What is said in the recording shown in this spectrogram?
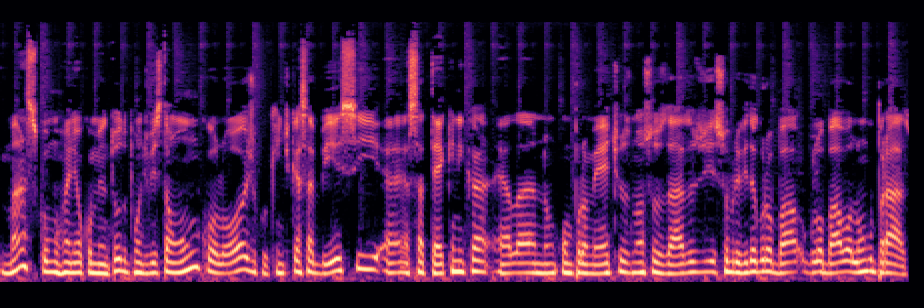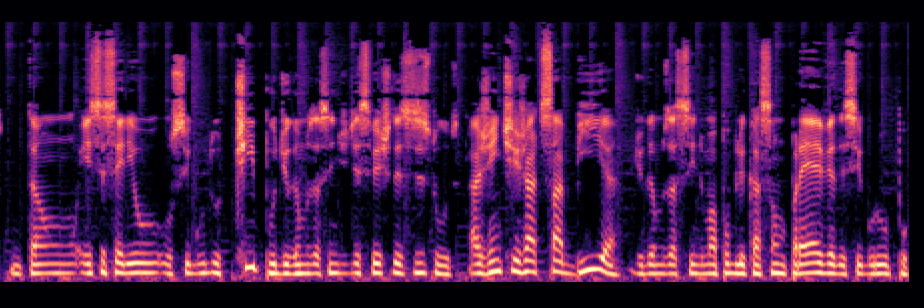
Mas, como o Raniel comentou, do ponto de vista oncológico, o que a gente quer saber é se eh, essa técnica ela não compromete os nossos dados de sobrevida global, global a longo prazo. Então, esse seria o, o segundo tipo, digamos assim, de desfecho desses estudos. A gente já sabia, digamos assim, de uma publicação prévia desse grupo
